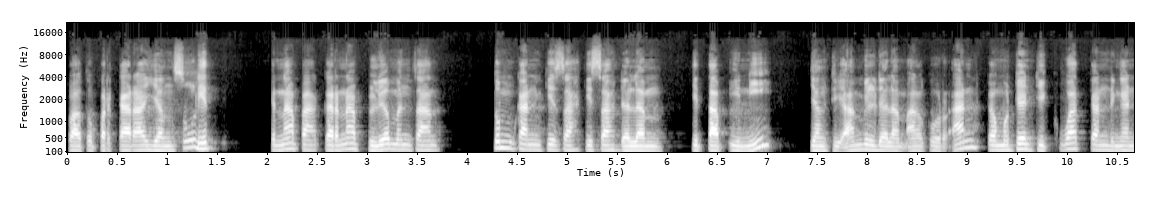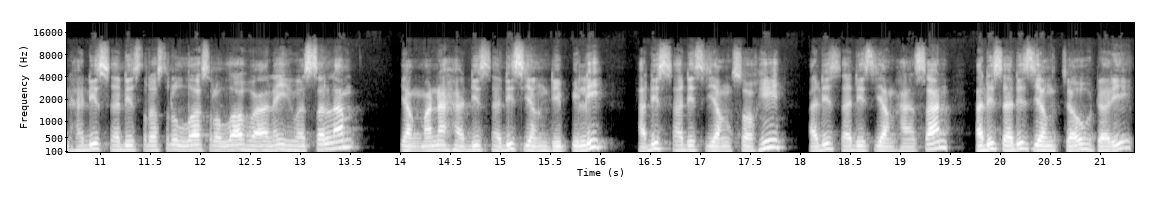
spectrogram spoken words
suatu perkara yang sulit. Kenapa? Karena beliau mencantumkan kisah-kisah dalam kitab ini yang diambil dalam Al-Quran, kemudian dikuatkan dengan hadis-hadis Rasulullah Shallallahu Alaihi Wasallam, yang mana hadis-hadis yang dipilih, hadis-hadis yang sohi, hadis-hadis yang hasan, hadis-hadis yang jauh dari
